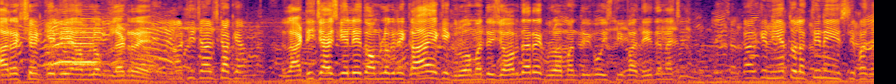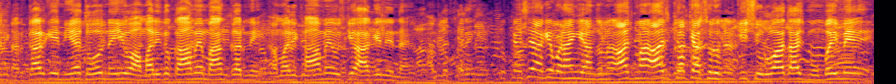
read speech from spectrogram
आरक्षण के लिए हम लोग लड़ रहे हैं। लाठीचार्ज का क्या? लाठीचार्ज के लिए तो हम लोग ने कहा है कि गृह मंत्री जवाबदार है गृह मंत्री को इस्तीफा दे देना चाहिए। सरकार की नियत तो लगती नहीं इस्तीफा देने सरकार की नियत हो नहीं हो हमारी तो काम है मांग करनी। हमारी काम है उसके आगे लेना है। हम लोग करेंगे। तो कैसे आगे बढ़ाएँगे आंदोलन? आज आज का क्या शुरू की शुरुआत आज मुंबई में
